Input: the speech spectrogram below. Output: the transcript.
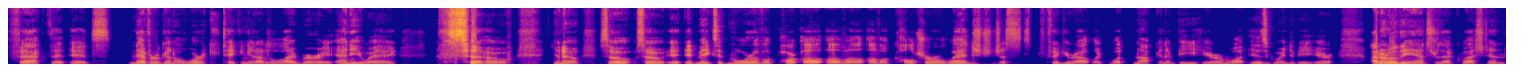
fact that it's never going to work taking it out of the library anyway. So you know so so it, it makes it more of a part uh, of a of a cultural wedge to just figure out like what's not going to be here and what is going to be here. I don't know the answer to that question.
